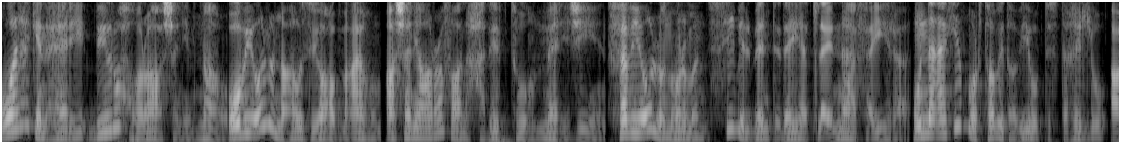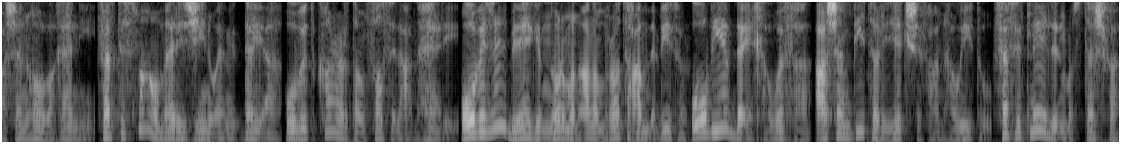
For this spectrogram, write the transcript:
ولكن هاري بيروح وراه عشان يمنعه. وبيقول له إنه عاوز يقعد معاهم عشان يعرفه على حبيبته ماري جين. فبيقول له نورمان سيب البنت ديت لإنها فقيرة. وإن أكيد مرتبطة بيه وبتستغله عشان هو غني. فبتسمعه ماري جين وهي متضايقة وبتقرر تنفصل عن هاري. وبالليل بيهاجم نورمان على مرات عم بيتر وبيبدأ يخوفها عشان بيتر يكشف عن هويته. فبتتنقل للمستشفى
